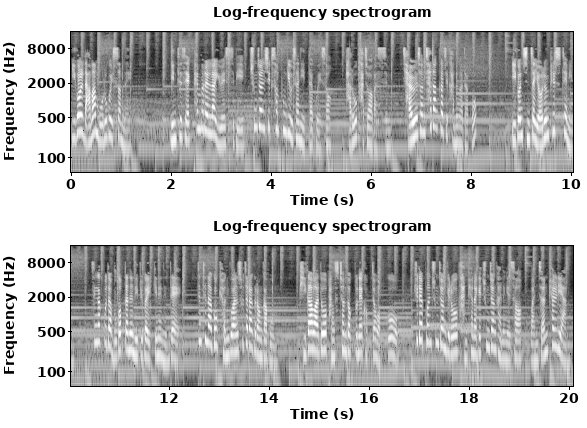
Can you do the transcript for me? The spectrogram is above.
이걸 나만 모르고 있었네. 민트색 펜브렐라 USB 충전식 선풍기 우산이 있다고 해서 바로 가져와 봤음. 자외선 차단까지 가능하다고? 이건 진짜 여름 필수템임. 생각보다 무겁다는 리뷰가 있긴 했는데 튼튼하고 견고한 소재라 그런가 봄. 비가 와도 방수천 덕분에 걱정 없고 휴대폰 충전기로 간편하게 충전 가능해서 완전 편리함.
